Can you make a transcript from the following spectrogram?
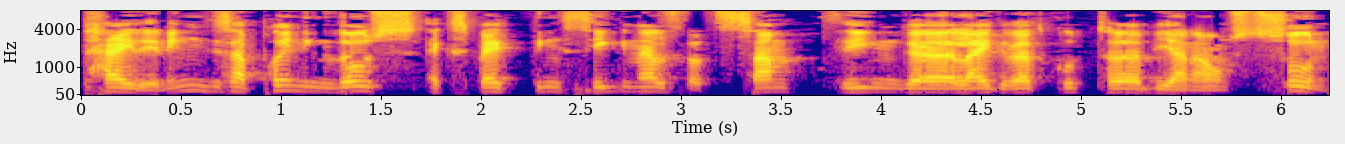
tightening, disappointing those expecting signals that something uh, like that could uh, be announced soon.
